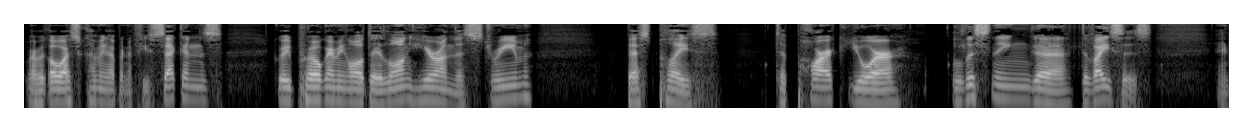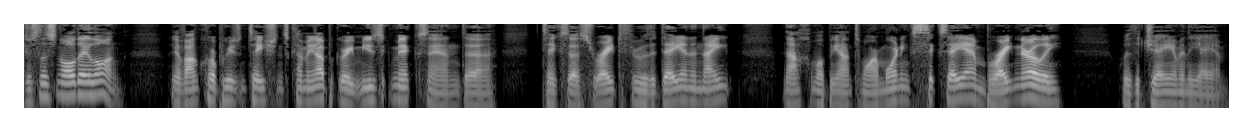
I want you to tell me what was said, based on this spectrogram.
Rabbi Goldwasser coming up in a few seconds. Great programming all day long here on the stream. Best place to park your listening uh, devices and just listen all day long. We have encore presentations coming up, a great music mix, and uh, takes us right through the day and the night. Nachum will be on tomorrow morning, 6 a.m., bright and early, with the JM and the AM.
